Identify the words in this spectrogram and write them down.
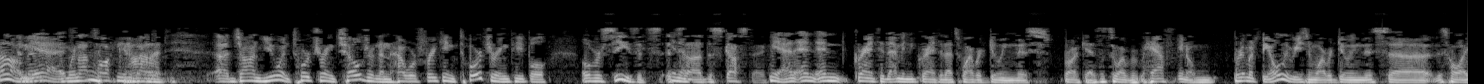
Oh, and yeah, and we're not talking oh, about God. Uh, John Ewan torturing children and how we're freaking torturing people overseas. It's it's You know. uh, disgusting. Yeah, and, and and granted, I mean, granted, that's why we're doing this broadcast. That's why we're half, you know, pretty much the only reason why we're doing this uh, this whole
